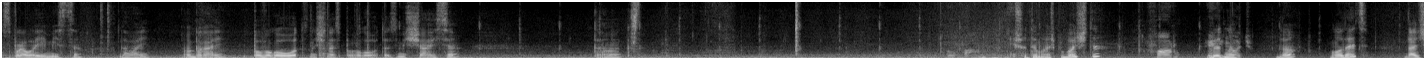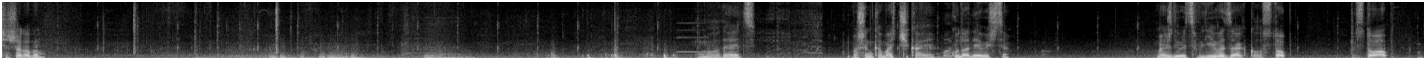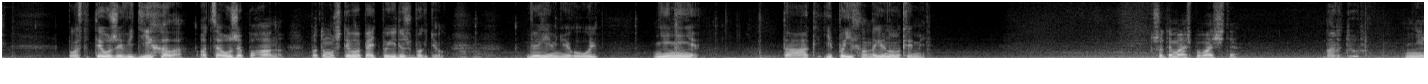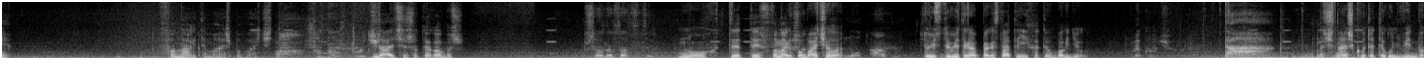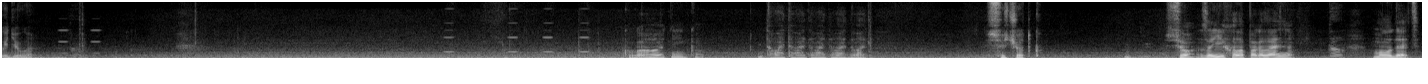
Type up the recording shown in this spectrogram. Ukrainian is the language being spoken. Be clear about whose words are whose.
Speaker 1: Справа є місце. Давай, обирай. Поворот. Починай з поворота. Зміщайся. Так.
Speaker 2: Опа.
Speaker 1: І що ти маєш побачити?
Speaker 2: Фару. Я
Speaker 1: Видно?
Speaker 2: бачу.
Speaker 1: Да? Молодець. Далі що робимо? Молодець. Машинка бач, чекає.
Speaker 2: Бачу.
Speaker 1: Куди дивишся? Маєш дивитися вліве дзеркало. Стоп. Стоп. Просто ти вже від'їхала, оце вже погано. Тому що ти опять поїдеш в бордюр. Вирівнюй руль. Ні-ні-ні. Так, і поїхала на рівному кермі. Що ти маєш побачити?
Speaker 2: Бордюр.
Speaker 1: Ні. Фонарь ти маєш побачити.
Speaker 2: А, фонарь, точно.
Speaker 1: Далі що ти робиш?
Speaker 2: Ще назад стою.
Speaker 1: Ну, ти, ти ж фонарь
Speaker 2: Що-
Speaker 1: побачила?
Speaker 2: Ну, а,
Speaker 1: Тобто тобі треба перестати їхати в бордюр.
Speaker 2: Викручу.
Speaker 1: Так. Починаєш крутити руль від бордюра. Аккуратненько. Давай, давай, давай, давай, давай. Все чітко. Все, заїхала паралельно?
Speaker 2: Да.
Speaker 1: Молодець.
